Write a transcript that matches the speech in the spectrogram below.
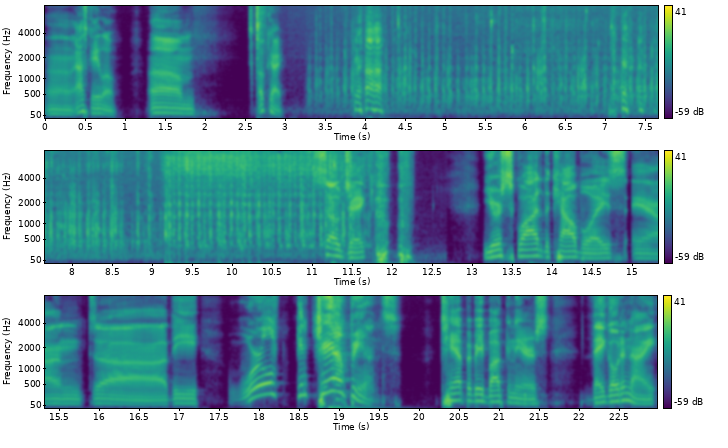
Uh, ask Halo. Um, okay. so, Jake, your squad, the Cowboys, and uh, the world champions, Tampa Bay Buccaneers, they go tonight.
